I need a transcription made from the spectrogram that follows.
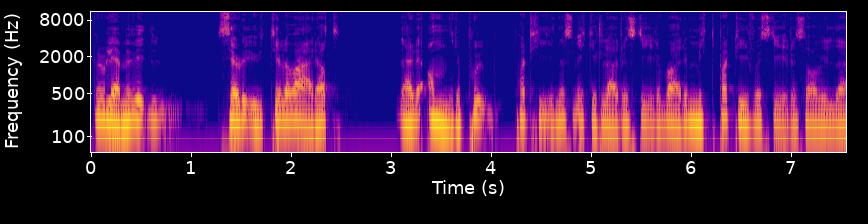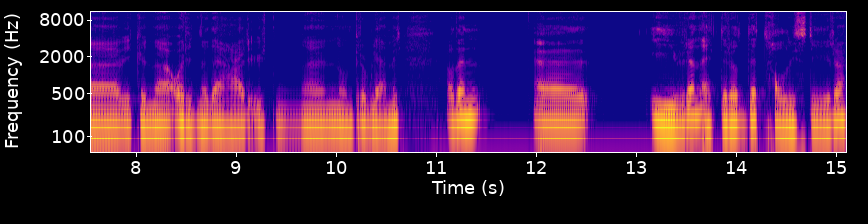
Problemet ser det ut til å være at det er de andre partiene som ikke klarer å styre. Bare mitt parti får styre, så vil det, vi kunne ordne det her uten eh, noen problemer. Og den eh, iveren etter å detaljstyre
